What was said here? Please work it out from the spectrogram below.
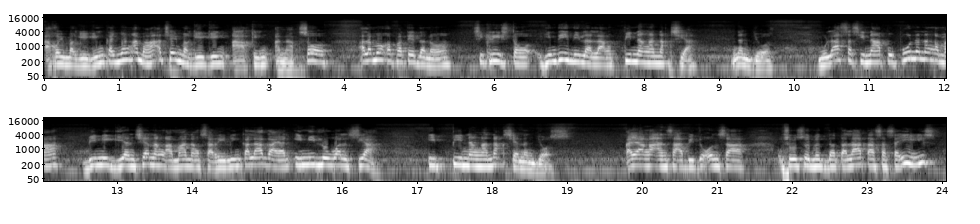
ako'y magiging kanyang ama at siya'y magiging aking anak. So, alam mo kapatid, ano, si Kristo, hindi nila lang pinanganak siya ng Diyos. Mula sa sinapupunan ng Ama, binigyan siya ng Ama ng sariling kalagayan, iniluwal siya, ipinanganak siya ng Diyos. Kaya nga ang sabi doon sa susunod na talata sa 6,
